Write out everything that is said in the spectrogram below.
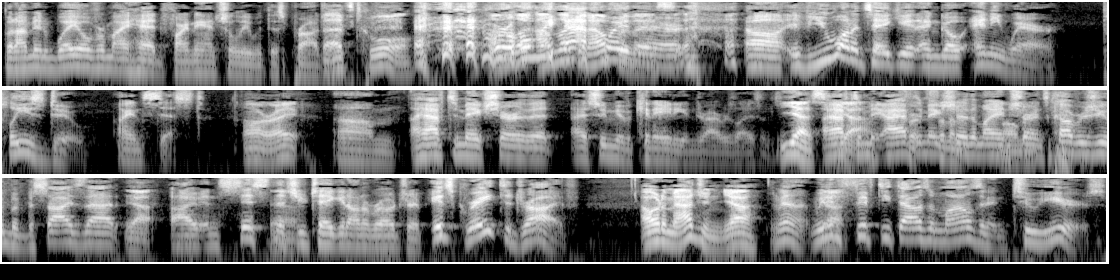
But I'm in way over my head financially with this project. That's cool. We're I'm only I'm looking out halfway for this. there. uh, if you want to take it and go anywhere, please do. I insist. All right. Um, I have to make sure that I assume you have a Canadian driver's license. Yes, I have yeah, to. Make, I have for- to make sure that my moment. insurance covers you. But besides that, Yeah. I insist that Yeah. you take it on a road trip. It's great to drive. I would imagine. Yeah. Yeah, we Yeah. did fifty thousand miles in it in two years.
